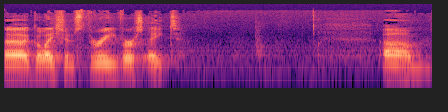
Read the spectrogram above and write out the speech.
Uh, Galatians 3, verse 8. Um,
